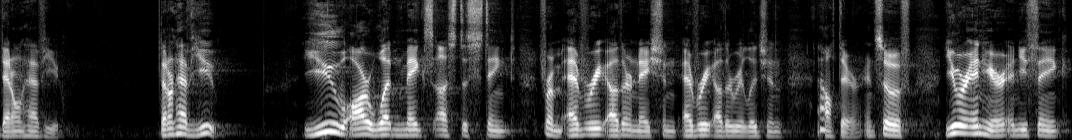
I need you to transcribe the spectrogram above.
They don't have you. They don't have you. You are what makes us distinct from every other nation, every other religion out there. And so if you are in here and you think,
